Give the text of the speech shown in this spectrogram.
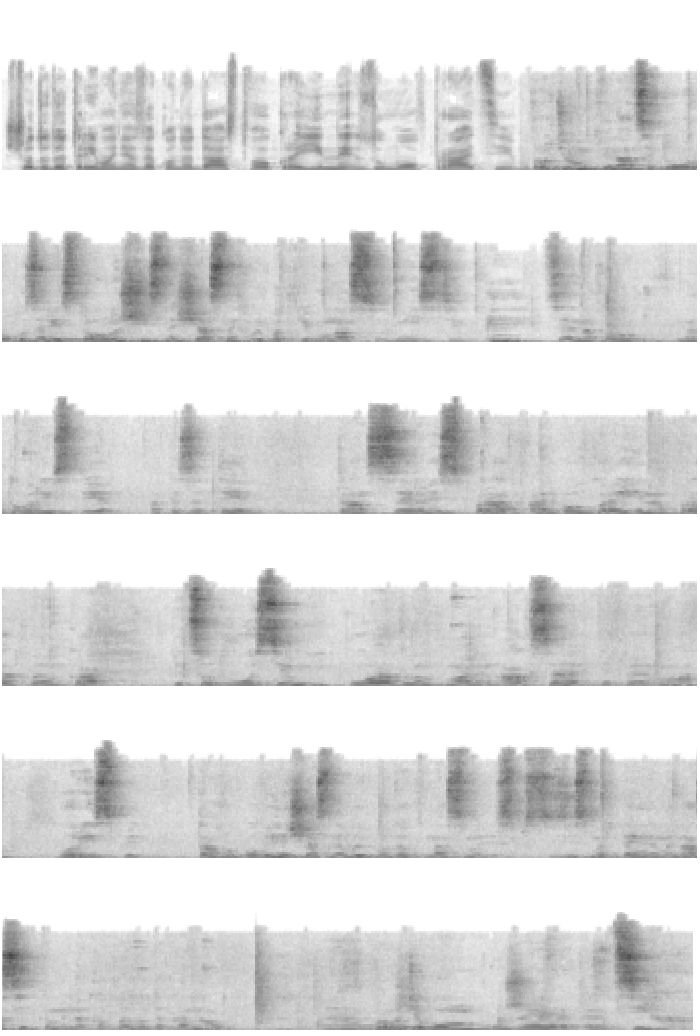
щодо дотримання законодавства України з умов праці. Протягом 2012 року зареєстровано 6 нещасних випадків у нас в місті. Це на, товаристві АТЗТ Транссервіс, ПРАТ Альба Україна, ПРАТ ПМК 508, ПУАТ Лампманен Акса, ДПМА Бориспіль та груповий нещасний випадок зі смертельними наслідками на КП «Водоканал». Е, Протягом уже е, цих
